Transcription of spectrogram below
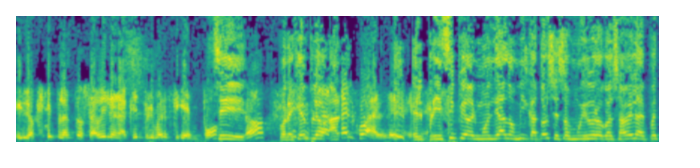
y lo que plantó Sabel en aquel primer tiempo. Sí, ¿no? por ejemplo, tal cual. el, eh, el principio del Mundial 2014 sos muy duro con Sabela, después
